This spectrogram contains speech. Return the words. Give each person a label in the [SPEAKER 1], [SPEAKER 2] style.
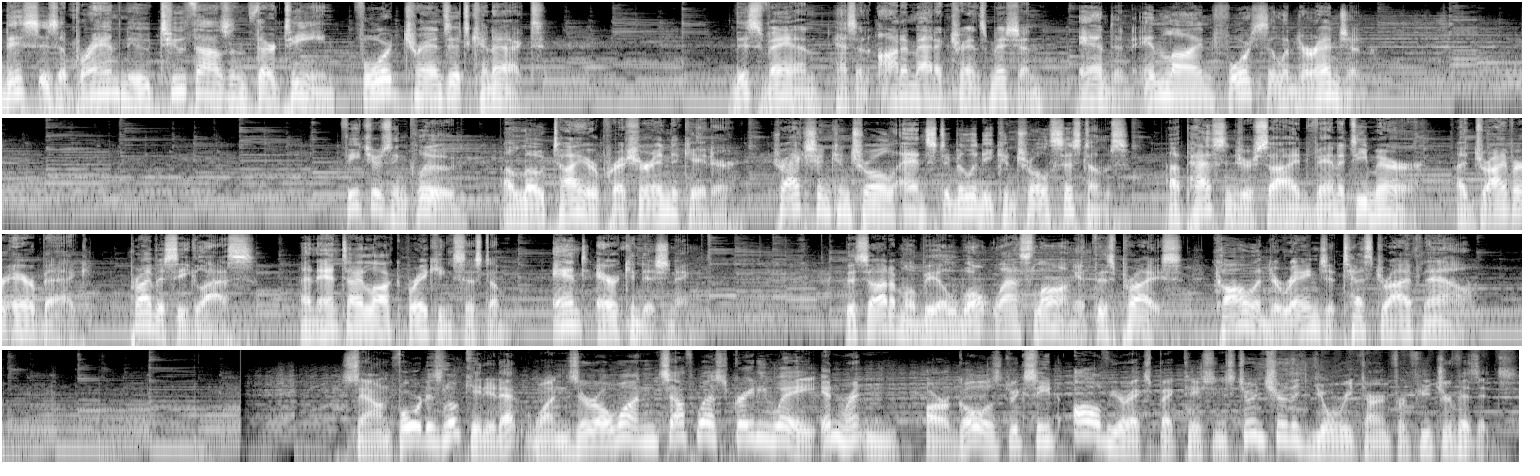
[SPEAKER 1] This is a brand new 2013 Ford Transit Connect. This van has an automatic transmission and an inline four-cylinder engine. Features include a low tire pressure indicator, traction control and stability control systems, a passenger side vanity mirror, a driver airbag, privacy glass, an anti-lock braking system, and air conditioning. This automobile won't last long at this price. Call and arrange a test drive now.
[SPEAKER 2] Sound Ford is located at 101 Southwest Grady Way in Renton. Our goal is to exceed all of your expectations to ensure that you'll return for future visits.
